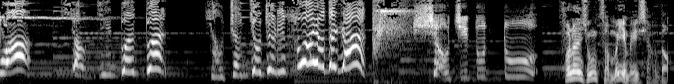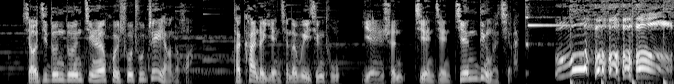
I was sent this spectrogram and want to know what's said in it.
我。要拯救这里所有的人！小鸡嘟嘟，弗兰熊怎么也没想到，小鸡墩墩竟然会说出这样的话。他看着眼前的卫星图，眼神渐渐坚定了起来。哦吼吼吼，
